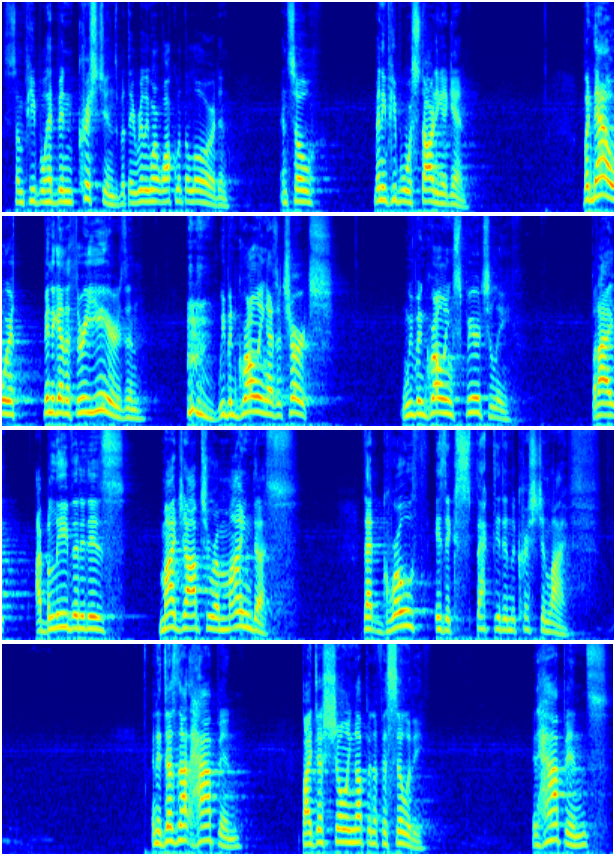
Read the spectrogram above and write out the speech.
Some people had been Christians, but they really weren't walking with the Lord. And, and so many people were starting again. But now we've been together three years and we've been growing as a church. We've been growing spiritually. But I, I believe that it is my job to remind us that growth is expected in the Christian life. And it does not happen by just showing up in a facility. It happens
